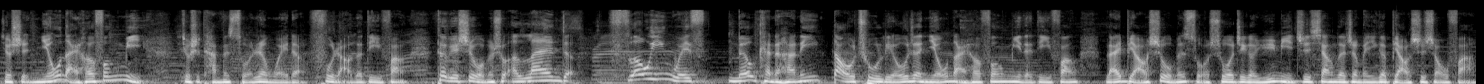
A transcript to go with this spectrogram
就是牛奶和蜂蜜，就是他们所认为的富饶的地方。特别是我们说 a land flowing with milk and honey，到处流着牛奶和蜂蜜的地方，来表示我们所说这个鱼米之乡的这么一个表示手法。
